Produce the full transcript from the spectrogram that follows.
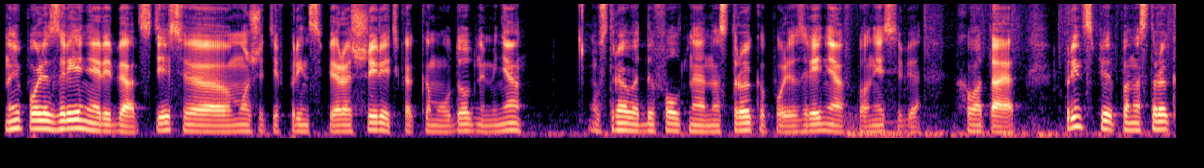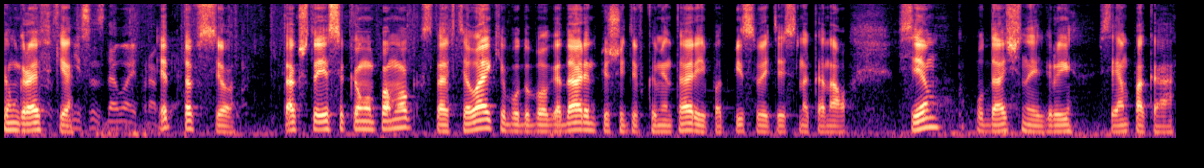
Ну и поле зрения, ребят, здесь э, можете в принципе расширить, как кому удобно. Меня устраивает дефолтная настройка поля зрения вполне себе хватает. В принципе, по настройкам графики это все. Так что, если кому помог, ставьте лайки, буду благодарен, пишите в комментарии, подписывайтесь на канал. Всем удачной игры, всем пока.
